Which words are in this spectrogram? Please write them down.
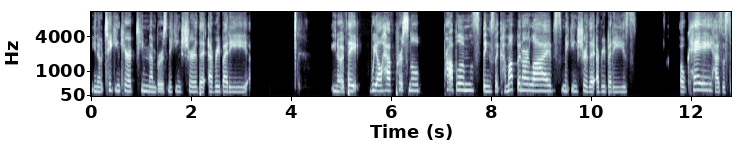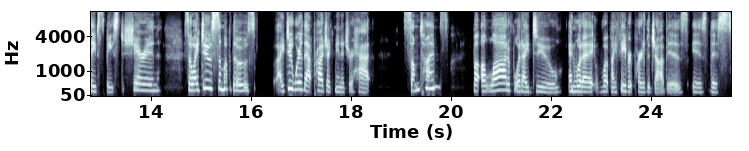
you know taking care of team members making sure that everybody you know if they we all have personal problems things that come up in our lives making sure that everybody's okay has a safe space to share in. So i do some of those I do wear that project manager hat sometimes, but a lot of what I do and what I what my favorite part of the job is is this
